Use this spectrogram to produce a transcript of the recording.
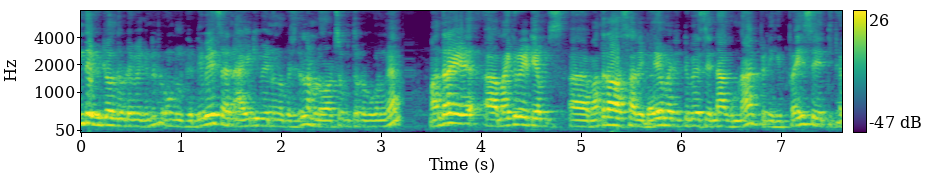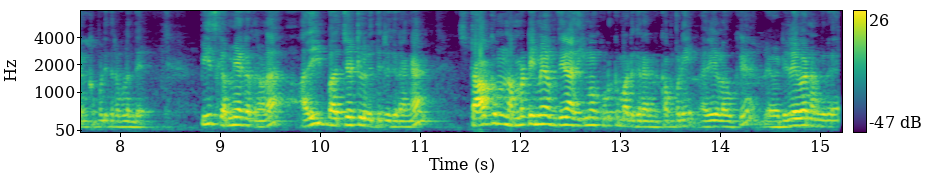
இந்த வீடியோ வந்து விடைபெறுகின்றேன் உங்களுக்கு டிவைஸ் அண்ட் ஐடி வேணுங்கிற பட்சத்தில் நம்மளோட வாட்ஸ்அப் தொடர்பு கொடுங்க Mantra micro ATMs Mantra sorry biometric device என்ன ஆகும்னா இப்போ நீங்கள் ப்ரைஸ் ஏற்றிட்டாங்க கம்பெனி தரப்புலேருந்து பீஸ் இருக்கிறதுனால அதிக பட்ஜெட்டில் வித்துட்டு இருக்கிறாங்க. ஸ்டாக்கும் நம்ம டீமே பார்த்தீங்கன்னா அதிகமாக கொடுக்க மாட்டேங்கிறாங்க கம்பெனி நிறைய அளவுக்கு. டெலிவர் நமக்கு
